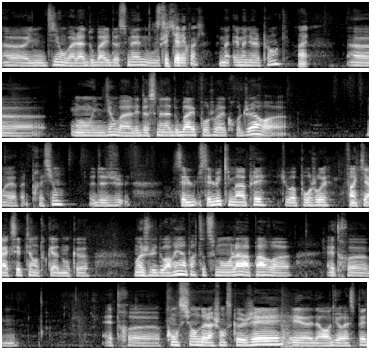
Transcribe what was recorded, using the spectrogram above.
Euh, il me dit on va aller à Dubaï deux semaines. C'était quelle époque? Emma- Emmanuel Planck. Ouais. Euh, on- il me dit on va aller deux semaines à Dubaï pour jouer avec Roger. Euh, moi, il n'y a pas de pression. C'est lui, qui m'a appelé, tu vois, pour jouer. Enfin, qui a accepté en tout cas. Donc, euh, moi, je lui dois rien à partir de ce moment-là, à part euh, être, euh, conscient de la chance que j'ai et d'avoir du respect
